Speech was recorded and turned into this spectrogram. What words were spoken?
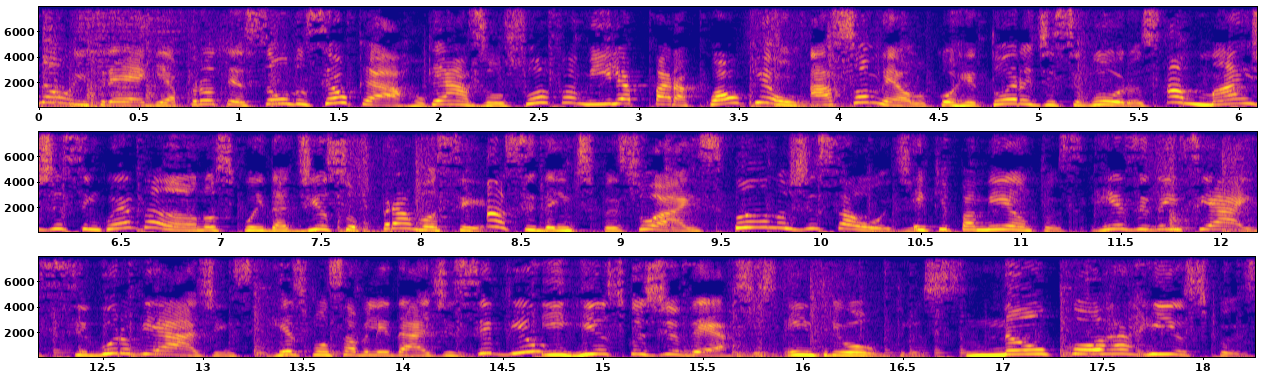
Não entregue a proteção do seu carro, casa ou sua família para qualquer um. A Somelo, corretora de seguros, há mais de 50 anos, cuida disso pra você. Acidentes pessoais, planos de saúde, equipamentos, residenciais, seguro viagens, responsabilidade civil e riscos diversos, entre outros. Não corra riscos.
